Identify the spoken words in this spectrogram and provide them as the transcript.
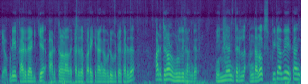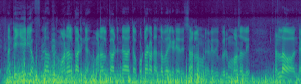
எப்படியே கருதை அடிக்க அடுத்த நாள் அதை கருதை பறைக்கிறாங்க விடுபட்ட கருதை. அடுத்த நாள் உழுதுறாங்க. என்னன்னு தெரில அந்த அளவுக்கு ஸ்பீடாகவே இருக்காங்க. அந்த ஏரியா ஃபுல்லாகவே மணல் காடுங்க. மணல் காடுந்தா அந்த பொட்டாக்காடு அந்த மாதிரி கிடையாது. சரள மணல் கிடையாது. வெறும் மணல். நல்லா அந்த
